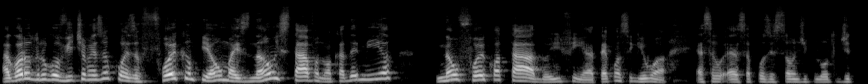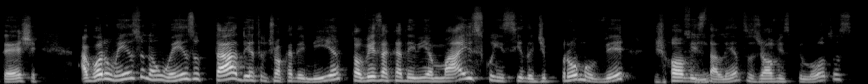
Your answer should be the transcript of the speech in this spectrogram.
Agora o Drogovic é a mesma coisa, foi campeão, mas não estava na academia, não foi cotado, enfim, até conseguiu uma, essa, essa posição de piloto de teste. Agora o Enzo não, o Enzo está dentro de uma academia, talvez a academia mais conhecida de promover jovens Sim. talentos, jovens pilotos.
